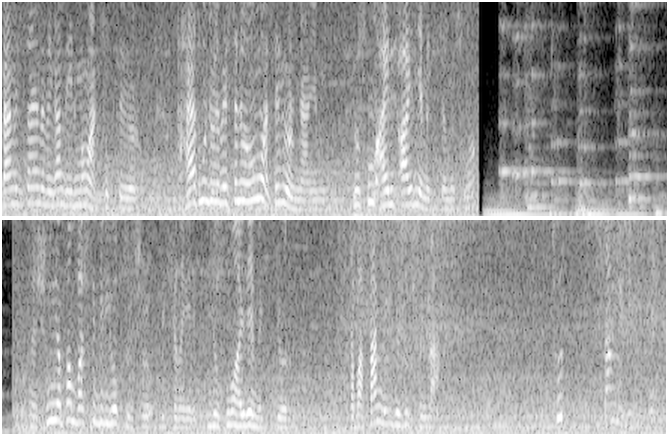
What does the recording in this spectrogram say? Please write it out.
Ben vejetaryen de vegan değilim ama çok seviyorum. Ya Hayatım boyunca öyle beslenemem ama seviyorum yani yemeği. Yosunu ayrı, ayrı yemek istiyorum yosunu. Ya şunu yapan başka biri yoktur şu dükkana gelip. Yosunu ayrı yemek istiyorum. Sabahtan beri gözüm şunda. Tur Danmuji ismi.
